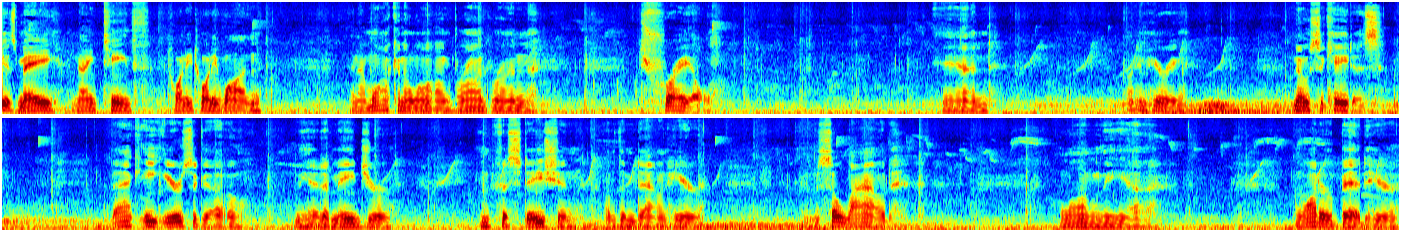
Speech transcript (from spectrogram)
is May 19th, 2021, and I'm walking along Broad Run Trail. And I am hearing no cicadas. Back eight years ago, we had a major infestation of them down here. It was so loud along the uh, water bed here.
